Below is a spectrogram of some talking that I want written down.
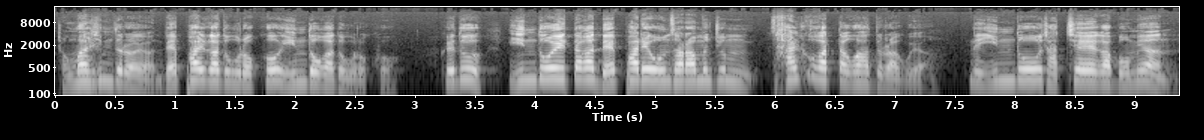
정말 힘들어요. 네팔 가도 그렇고 인도 가도 그렇고. 그래도 인도에 있다가 네팔에 온 사람은 좀 살 것 같다고 하더라고요. 근데 인도 자체가 보면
